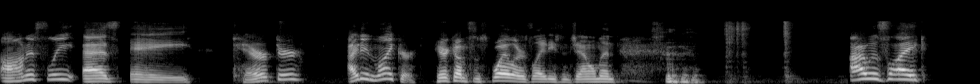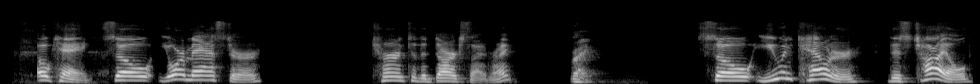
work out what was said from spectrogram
honestly, as a character, I didn't like her. Here comes some spoilers, ladies and gentlemen. I was like, okay, so your master turned to the dark side, right? Right. So you encounter this child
